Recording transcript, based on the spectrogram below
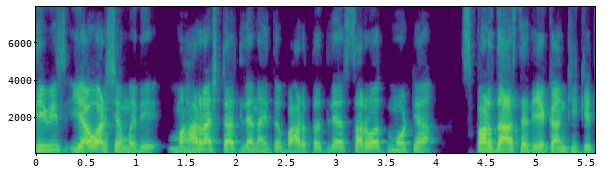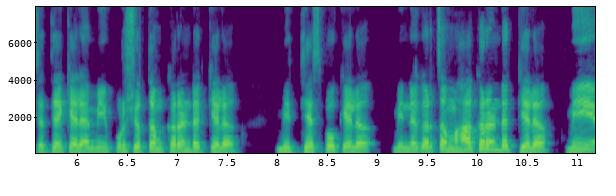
तेवीस या वर्षामध्ये महाराष्ट्रातल्या नाही तर भारतातल्या सर्वात मोठ्या स्पर्धा असतात एकांकिकेच्या. त्या केल्या. मी पुरुषोत्तम करंडक केलं मी थेस्पो केलं मी नगरचं महाकरंडक केलं मी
